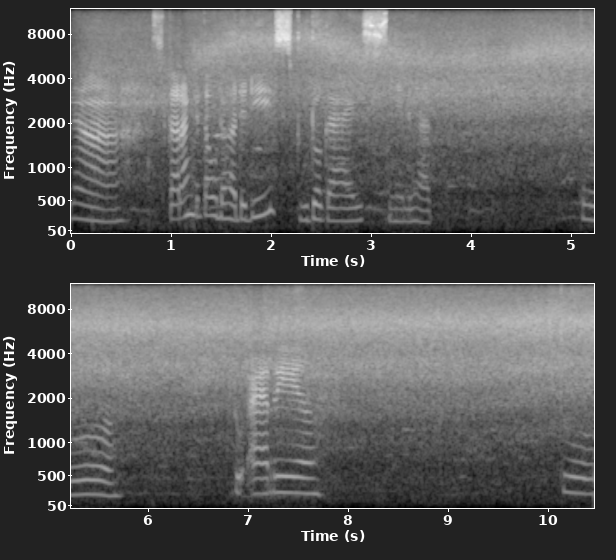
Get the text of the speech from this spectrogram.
Nah, sekarang kita udah ada di Sedudo guys. Nih lihat. Tuh. Tuh Ariel. Tuh.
